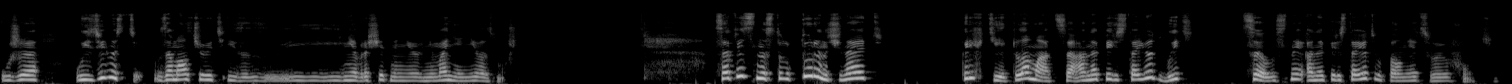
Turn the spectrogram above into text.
уже уязвимость замалчивать и, и не обращать на нее внимания невозможно. Соответственно, структура начинает кряхтеть, ломаться, она перестает быть целостной, она перестает выполнять свою функцию.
